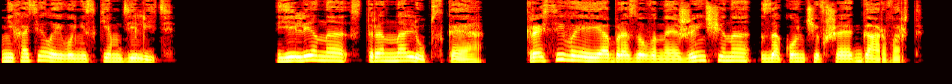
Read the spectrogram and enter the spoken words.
не хотела его ни с кем делить. Елена Страннолюбская, красивая и образованная женщина, закончившая Гарвард,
